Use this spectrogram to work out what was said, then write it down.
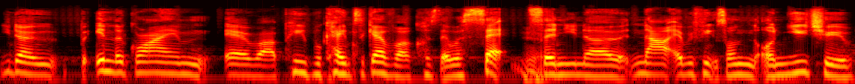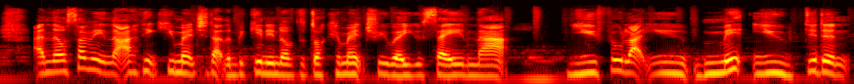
you know in the grime era people came together because there were sets Yeah. and you know now everything's on on YouTube and there was something that I think you mentioned at the beginning of the documentary where you're saying that you feel like you mi- you didn't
